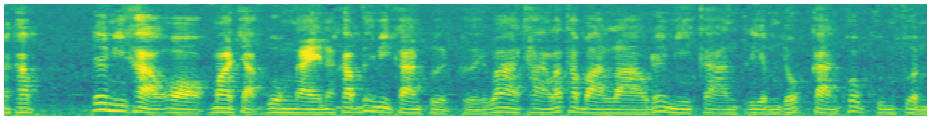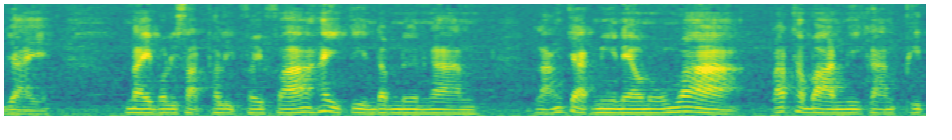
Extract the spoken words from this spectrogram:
นะครับ ได้มีข่าวออกมาจากวงในนะครับ ได้มีการเปิดเผยว่าทางรัฐบาลลาวได้มีการเตรียมยกการควบคุมส่วนใหญ่ ในบริษัทผลิตไฟฟ้าให้จีนดำเนินงาน หลังจากมีแนวโน้มว่ารัฐบาลมีการผิด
